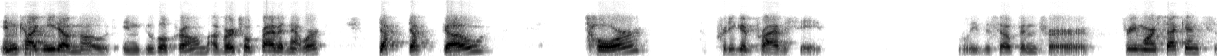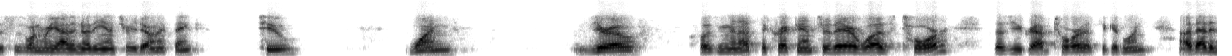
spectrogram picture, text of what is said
Incognito mode in Google Chrome, a virtual private network, DuckDuckGo, Tor, pretty good privacy. We'll leave this open for three more seconds. This is one where you either know the answer or you don't, I think. Two, one, zero. Closing that up, the correct answer there was Tor. Those of you grab Tor, that's a good one. Uh, that is,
